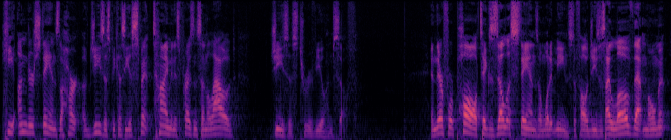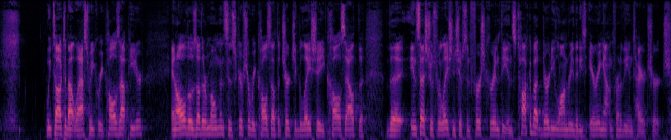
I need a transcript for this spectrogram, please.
He understands the heart of Jesus because he has spent time in his presence and allowed Jesus to reveal himself. And therefore, Paul takes zealous stands on what it means to follow Jesus. I love that moment we talked about last week where he calls out Peter and all those other moments in Scripture where he calls out the church of Galatia, he calls out the, the incestuous relationships in 1 Corinthians. Talk about dirty laundry that he's airing out in front of the entire church.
